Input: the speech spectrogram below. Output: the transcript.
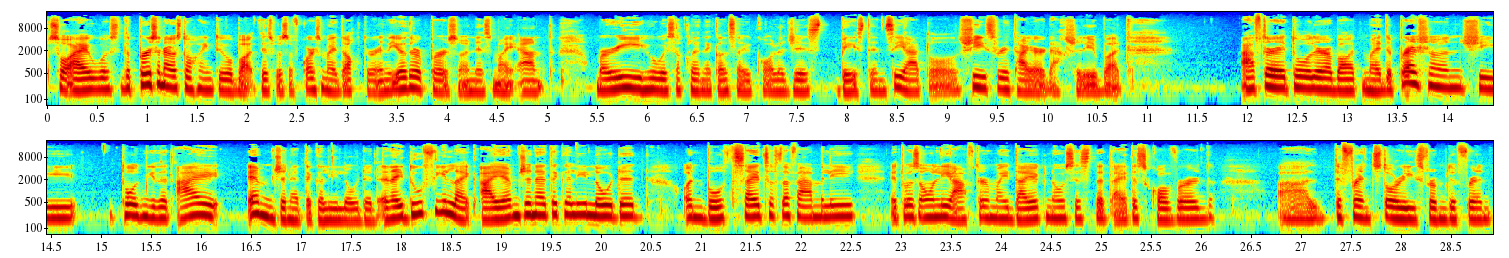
so I was the person I was talking to about this was of course my doctor and the other person is my aunt Marie who is a clinical psychologist based in Seattle. She's retired actually, but after I told her about my depression, she told me that I am genetically loaded and I do feel like I am genetically loaded on both sides of the family. It was only after my diagnosis that I discovered uh, different stories from different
